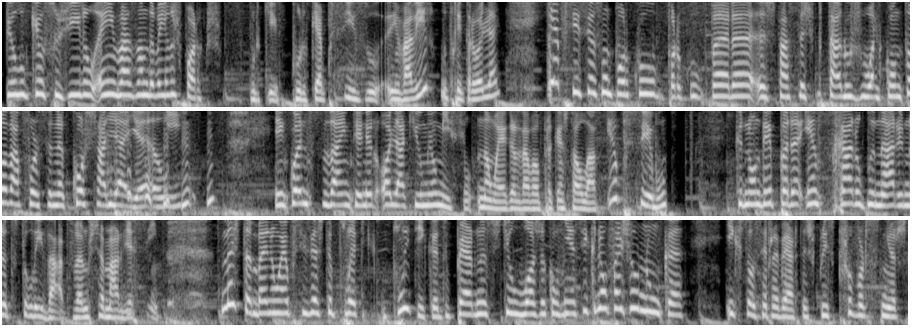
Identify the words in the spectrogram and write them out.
Pelo que eu sugiro a invasão da Baía dos Porcos. Porquê? Porque é preciso invadir o território alheio e é preciso ser um porco, porco para estar-se a espetar o joelho com toda a força na coxa alheia ali. Enquanto se dá a entender, olha aqui o meu míssil. Não é agradável para quem está ao lado. Eu percebo que não dê para encerrar o plenário na totalidade, vamos chamar-lhe assim. Mas também não é preciso esta política de pernas estilo loja conveniência que não fecham nunca e que estão sempre abertas. Por isso, por favor, senhores,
